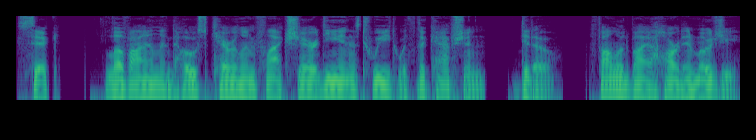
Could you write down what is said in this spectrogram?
Sick. Love Island host Caroline Flack shared Iain's tweet with the caption, Ditto followed by a heart emoji.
